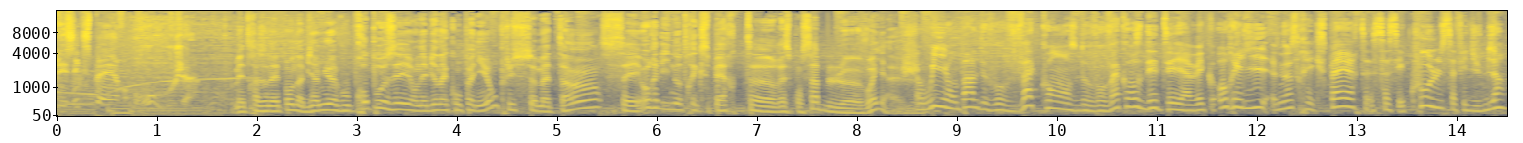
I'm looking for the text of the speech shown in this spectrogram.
Les experts rouges. Mais très honnêtement, on a bien mieux à vous proposer. On est bien accompagné en plus ce matin. C'est Aurélie, notre experte euh, responsable voyage. Oui, on parle de vos vacances, de vos vacances d'été avec Aurélie, notre experte. Ça, c'est cool, ça fait du bien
